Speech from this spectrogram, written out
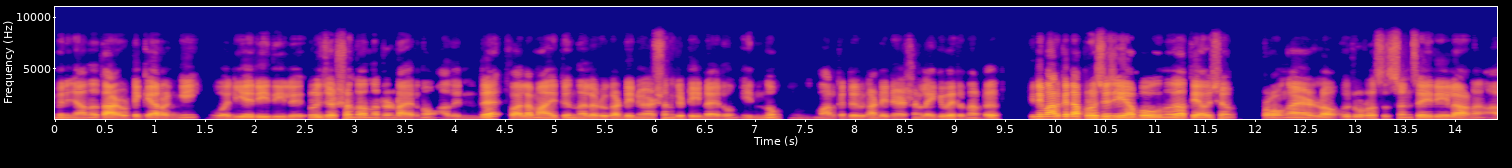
മിനിഞ്ഞാന്ന് താഴോട്ടേക്ക് ഇറങ്ങി വലിയ രീതിയിൽ റിജക്ഷൻ തന്നിട്ടുണ്ടായിരുന്നു. അതിന്റെ ഫലമായിട്ട് ഇന്നലെ ഒരു കണ്ടിന്യൂവേഷൻ കിട്ടിയിട്ടുണ്ടായിരുന്നു. ഇന്നും മാർക്കറ്റ് ഒരു കണ്ടിന്യൂവേഷനിലേക്ക് വരുന്നുണ്ട്. ഇനി മാർക്കറ്റ് അപ്രോച്ച് ചെയ്യാൻ പോകുന്നത് അത്യാവശ്യം സ്ട്രോങ് ആയുള്ള ഒരു റെസിസ്റ്റൻസ് ഏരിയയിലാണ് ആ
